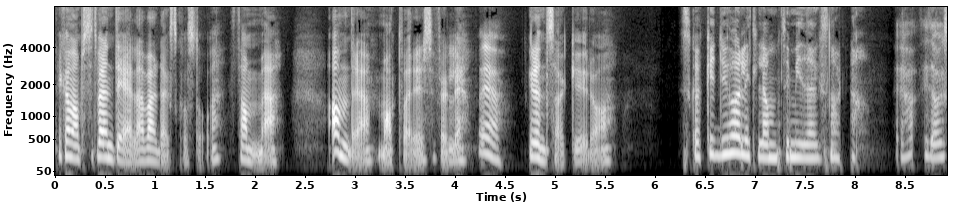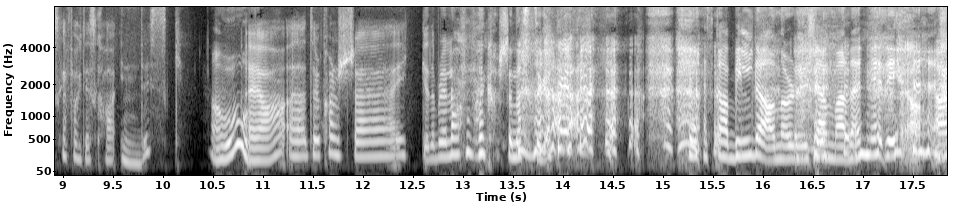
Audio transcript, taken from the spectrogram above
det kan absolutt være en del av hverdagskostholdet. Sammen med andre matvarer, selvfølgelig. Ja. Grønnsaker og Skal ikke du ha litt lam til middag snart, da? ja, i dag skal jeg faktisk ha indisk. Oh. Ja, jeg tror kanskje ikke det blir lam, men kanskje neste gang. Jeg skal ha bilder når du kommer den nedi. Ja. Nei,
